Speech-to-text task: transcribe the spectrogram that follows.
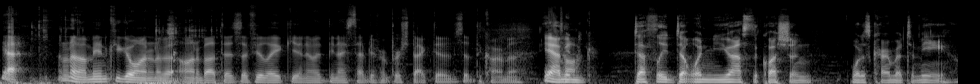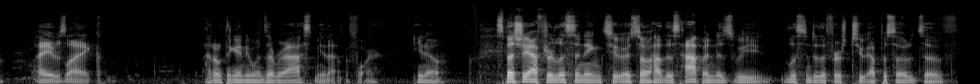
Yeah, I don't know. I mean, it could go on and about, on about this. I feel like you know it'd be nice to have different perspectives of the karma. Yeah, I mean, definitely don't. When you asked the question, "What is karma to me?" I was like, I don't think anyone's ever asked me that before. You know, especially after listening to. So how this happened is we listened to the first two episodes of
